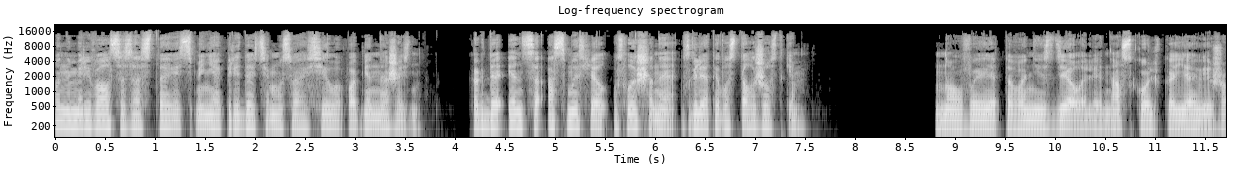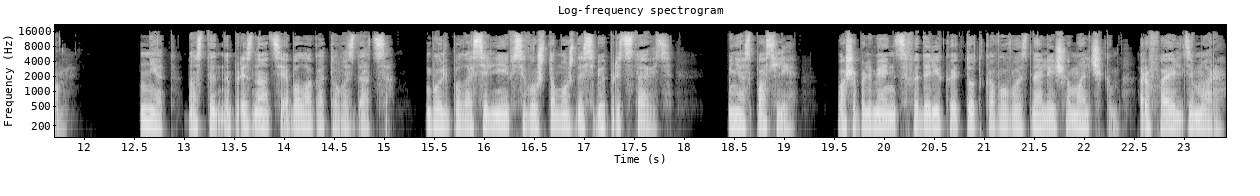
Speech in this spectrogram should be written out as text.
Он намеревался заставить меня передать ему свою силу в обмен на жизнь. Когда Энса осмыслил услышанное, взгляд его стал жестким. «Но вы этого не сделали, насколько я вижу». «Нет, но стыдно признаться, я была готова сдаться. Боль была сильнее всего, что можно себе представить. Меня спасли. Ваша племянница Федерика и тот, кого вы знали еще мальчиком, Рафаэль Димара».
